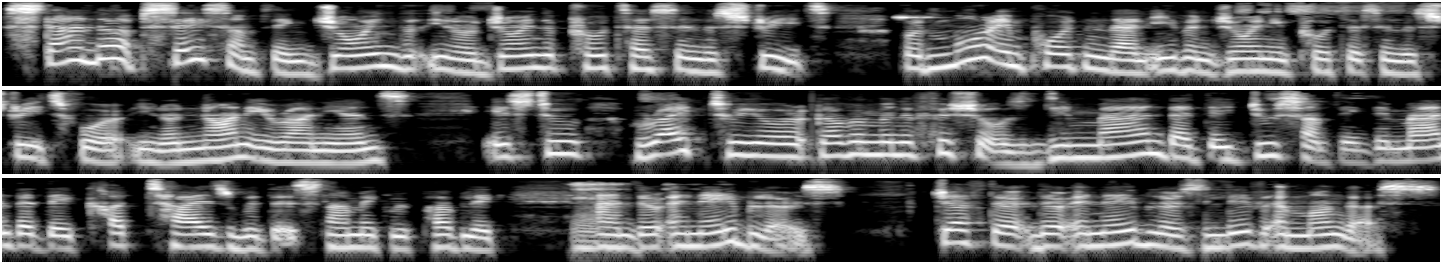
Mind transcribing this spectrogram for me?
stand up, say something, join the, you know, join the protests in the streets. But more important than even joining protests in the streets for, you know, non-Iranians is to write to your government officials, demand that they do something, demand that they cut ties with the Islamic Republic mm. and their enablers. Jeff, their, their enablers live among us.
